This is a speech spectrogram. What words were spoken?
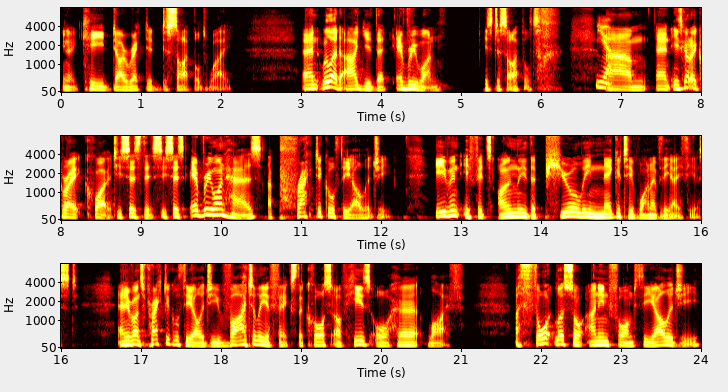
you know key directed discipled way. And Willard argued that everyone is discipled. Yeah. Um, and he's got a great quote. He says this He says, Everyone has a practical theology, even if it's only the purely negative one of the atheist. And everyone's practical theology vitally affects the course of his or her life. A thoughtless or uninformed theology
